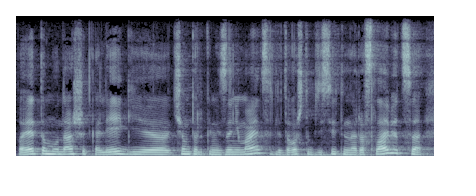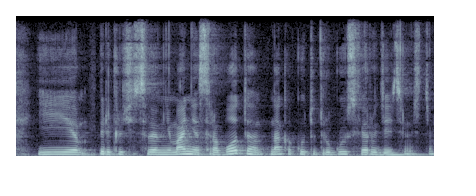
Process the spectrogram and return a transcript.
поэтому наши коллеги чем только не занимаются для того, чтобы действительно расслабиться и переключить свое внимание с работы на какую-то другую сферу деятельности.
